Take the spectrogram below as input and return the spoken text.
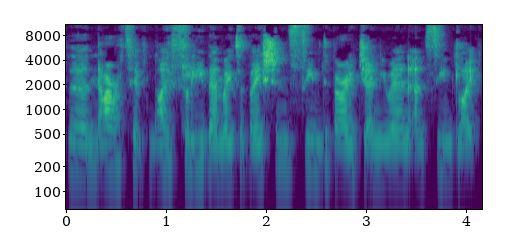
the narrative nicely. Their motivations seemed very genuine and seemed like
